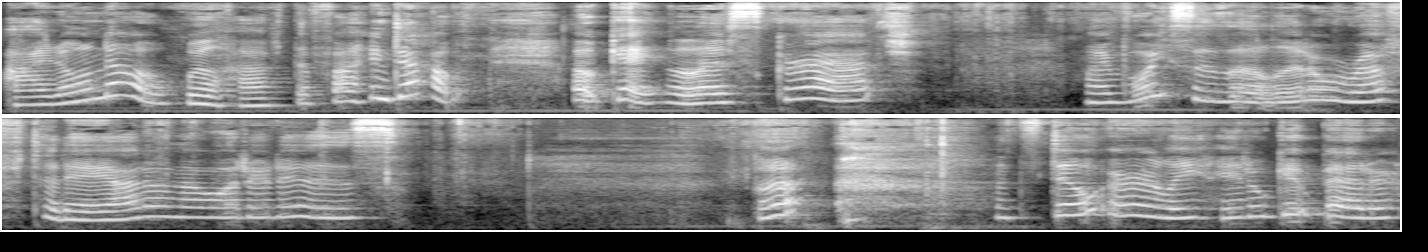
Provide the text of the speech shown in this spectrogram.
I don't know. We'll have to find out. Okay, let's scratch. My voice is a little rough today. I don't know what it is. But it's still early. It'll get better.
